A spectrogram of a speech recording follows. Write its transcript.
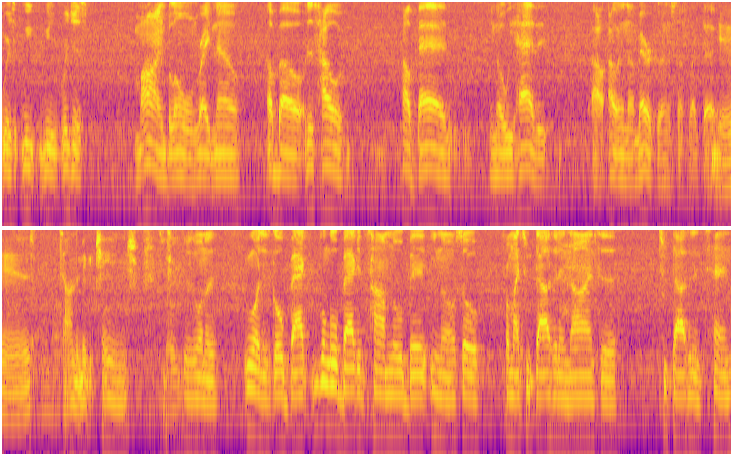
we're we, we we're just mind blown right now about just how how bad you know we had it out, out in America and stuff like that. yeah, it's time to make a change. So we just wanna we wanna just go back. We're gonna go back in time a little bit, you know. So from like 2009 to 2010,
